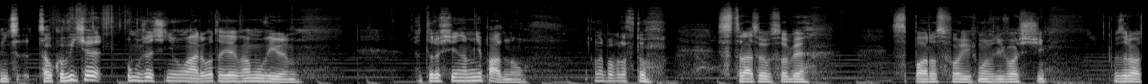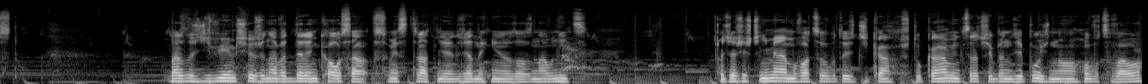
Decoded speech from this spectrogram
Więc całkowicie umrzeć nie umarło, tak jak Wam mówiłem. Że te rośliny nam nie padną. One po prostu stracą sobie sporo swoich możliwości wzrostu. Bardzo zdziwiłem się, że nawet dereń kołsa w sumie strat nie, żadnych nie doznał, nic. Chociaż jeszcze nie miałem owoców, bo to jest dzika sztuka, więc raczej będzie późno owocowało.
